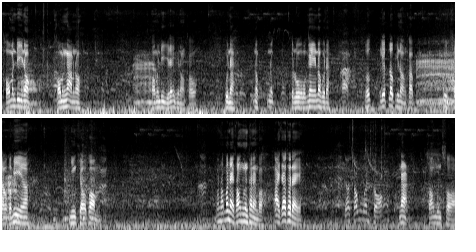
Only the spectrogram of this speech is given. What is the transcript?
เขามันดีเนาะเขามันงามเนาะเขามันดีอยู่ได้พี่น้องเขาคุณนะนกนกกระโหลกบอกใหญ่เนาะคุณนะครับรถเรียบเล่าพี่น้องครับคุณเขียวก็มีนะยิงเขียวพร้อม มันมันไหนสองหมื่นเท่านั้นบ่ไอ้ายเจ้าเท่าไหร่เดี๋ยวสองหมื่นสองน่ะสองหมื่นสอง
